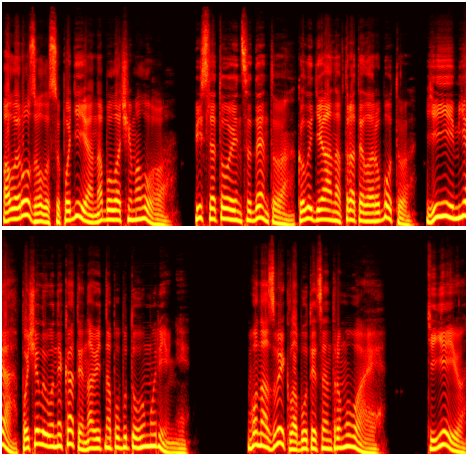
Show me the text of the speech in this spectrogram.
але розголосу подія набула чималого. Після того інциденту, коли Діана втратила роботу, її ім'я почали уникати навіть на побутовому рівні. Вона звикла бути центром уваги, тією,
